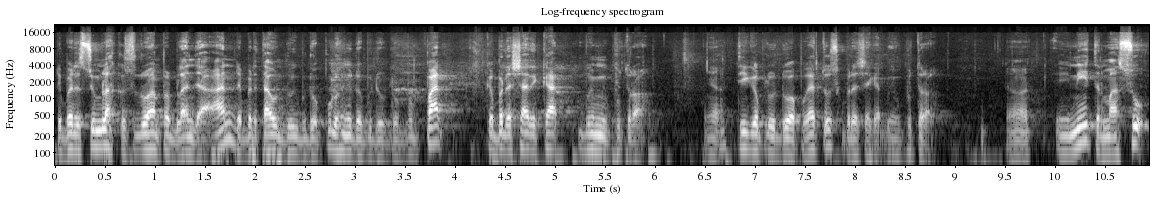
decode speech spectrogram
daripada jumlah keseluruhan perbelanjaan daripada tahun 2020 hingga 2024 kepada syarikat Bumi Putra ya, 32% kepada syarikat Bumi Putra. Ya, ini termasuk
